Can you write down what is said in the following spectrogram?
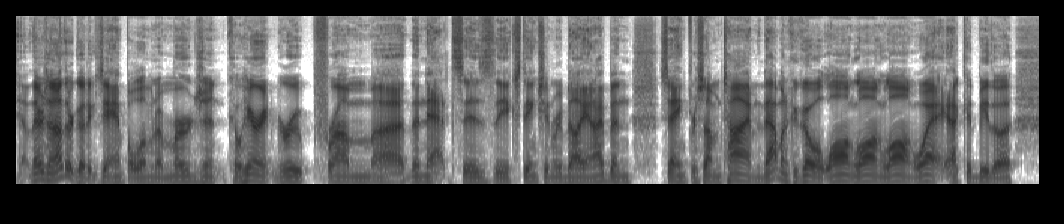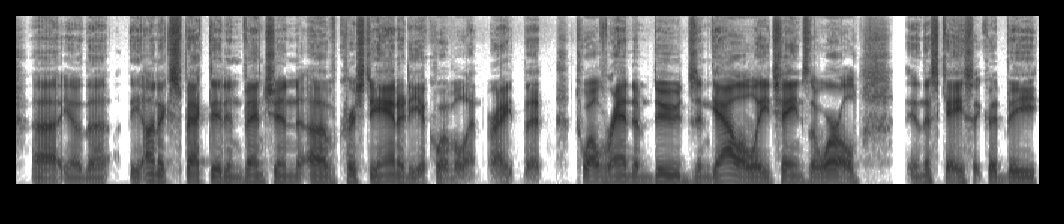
Yeah, there's another good example of an emergent, coherent group from uh, the Nets is the Extinction Rebellion. I've been saying for some time that one could go a long, long, long way. That could be the, uh, you know, the the unexpected invention of Christianity equivalent, right? That 12 random dudes in Galilee changed the world. In this case, it could be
